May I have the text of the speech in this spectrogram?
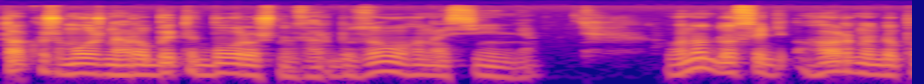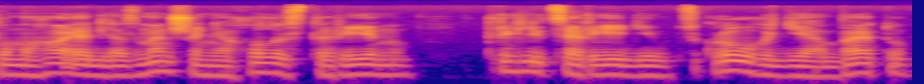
Також можна робити борошно з гарбузового насіння. Воно досить гарно допомагає для зменшення холестерину, тригліцеридів, цукрового діабету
